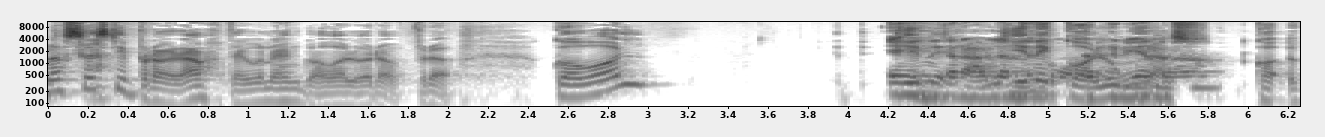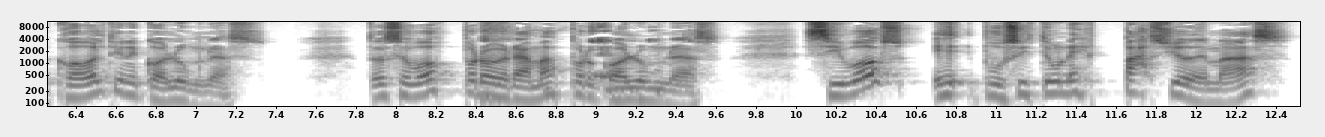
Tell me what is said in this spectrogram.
no sé si programaste alguna en Cobol, bro, pero Cobol tiene, tiene columnas. Cobol tiene columnas. Entonces vos programás por columnas. Si vos eh, pusiste un espacio de más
